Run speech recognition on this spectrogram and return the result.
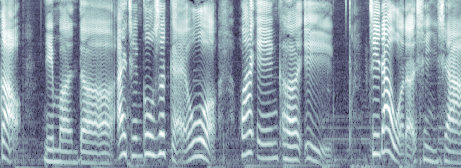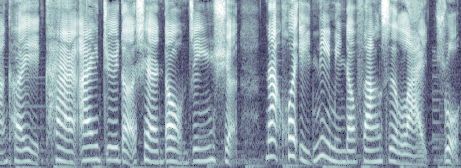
稿。你们的爱情故事给我，欢迎可以寄到我的信箱，可以看 IG 的限动精选，那会以匿名的方式来做。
